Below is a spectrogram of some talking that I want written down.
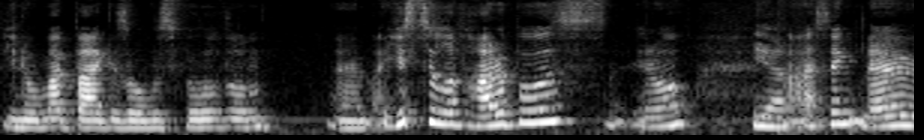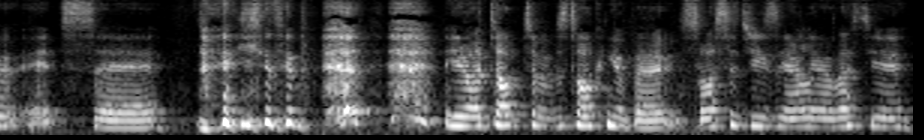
you know, my bag is always full of them. Um, I used to love Haribo's, you know. Yeah, I think now it's uh, you know I talked I was talking about sausages earlier with you.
